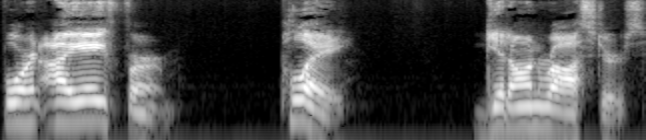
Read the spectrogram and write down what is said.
for an IA firm. Play. Get on rosters.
